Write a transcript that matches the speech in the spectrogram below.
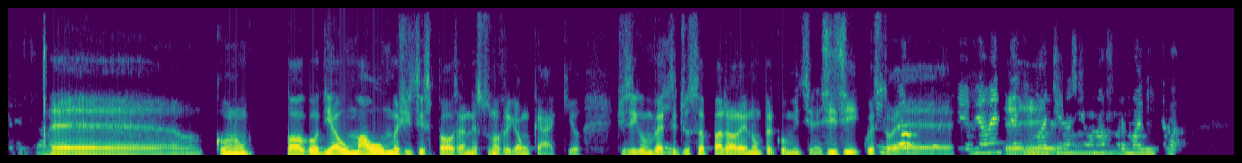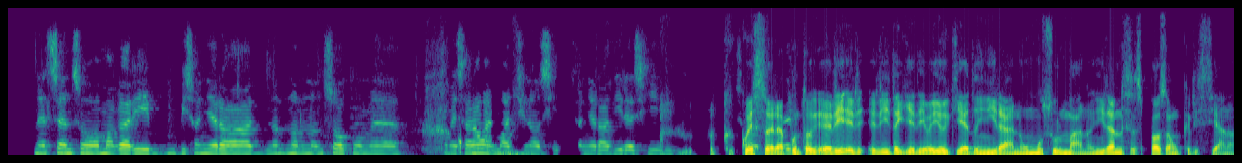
interessante. Eh, con un poco di aum aum ci si sposa, nessuno frega un cacchio, ci si converte Sì. giusto a parole e non per convinzione. Sì, sì, questo Sì, è... ovvio, sì, ovviamente è- immagino sia una formalità, nel senso magari bisognerà, non, non- non so come, come sarà, ma immagino sì, bisognerà dire sì. Q- Questo era appunto, Ri- Rita chiedeva, io chiedo in Iran un musulmano, in Iran si sposa un cristiano,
